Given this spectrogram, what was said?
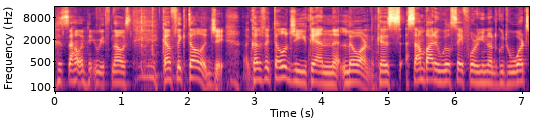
sounding with nose. Conflictology. Conflictology you can learn because somebody will say for you not good word.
